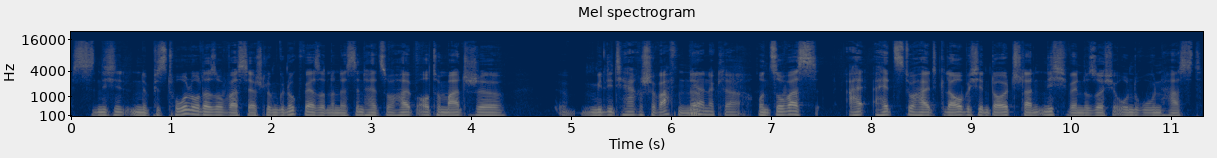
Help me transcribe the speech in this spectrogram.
es ist nicht eine Pistole oder so, was ja schlimm genug wäre, sondern das sind halt so halbautomatische äh, militärische Waffen, ne? ja, na klar. Und sowas hättest du halt, glaube ich, in Deutschland nicht, wenn du solche Unruhen hast,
